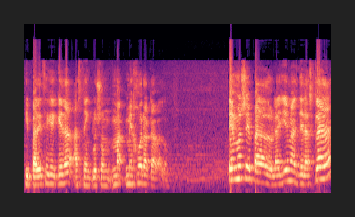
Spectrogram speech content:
y parece que queda hasta incluso mejor acabado. Hemos separado las yemas de las claras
